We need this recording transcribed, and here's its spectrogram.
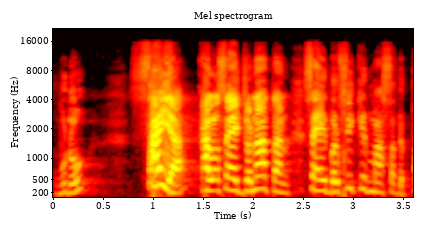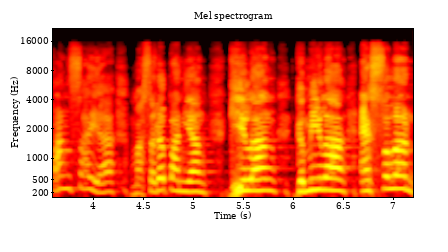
bunuh. Saya, kalau saya Jonathan, saya berpikir masa depan saya, masa depan yang gilang, gemilang, excellent,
